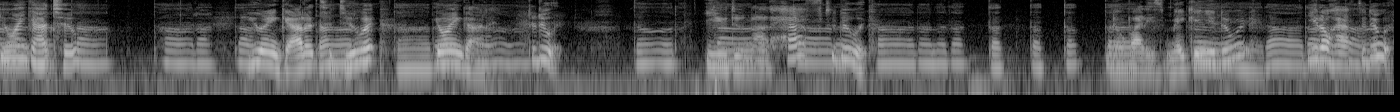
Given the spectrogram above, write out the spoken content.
You ain't got to. You ain't got it to do it. You ain't got it to do it. You do not have to do it. Nobody's making you do it. You don't have to do it.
